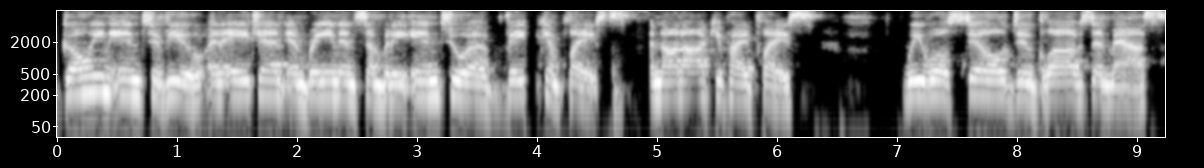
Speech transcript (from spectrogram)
going into view an agent and bringing in somebody into a vacant place, a non occupied place, we will still do gloves and masks.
